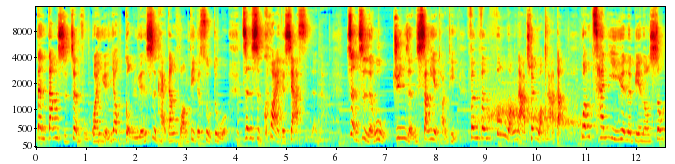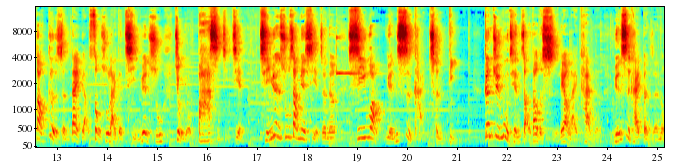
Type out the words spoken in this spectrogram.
但当时政府官员要拱袁世凯当皇帝的速度哦，真是快得吓死人啊！政治人物、军人、商业团体纷纷风往哪吹往哪倒，光参议院那边哦，收到各省代表送出来的请愿书就有八十几件，请愿书上面写着呢，希望袁世凯称帝。根据目前找到的史料来看呢，袁世凯本人哦，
